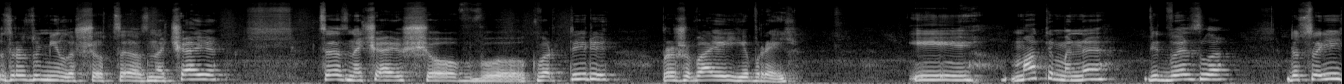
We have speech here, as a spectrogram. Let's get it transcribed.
зрозуміла, що це означає. Це означає, що в квартирі проживає єврей. І мати мене відвезла до своєї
